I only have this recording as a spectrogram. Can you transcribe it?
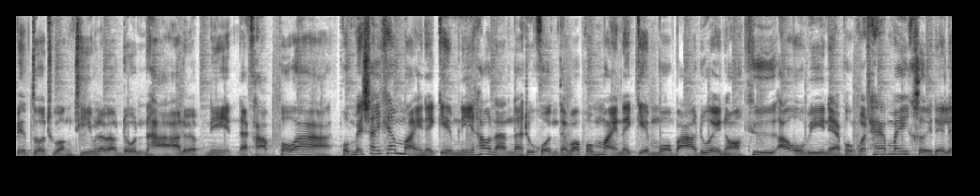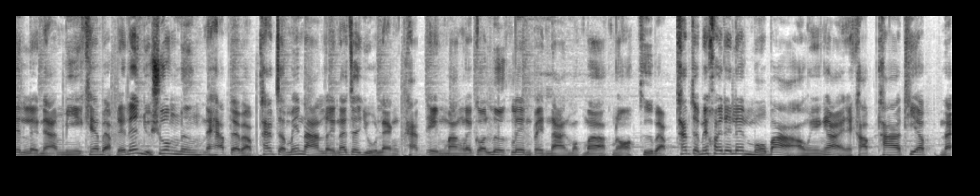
เป็นตัวถ่วงทีมแล้วแบบโดนด่าอะไรแบบนี้นะครับเพราะว่าผมไม่ใช่แค่ใหม่ในเกมนี้เท่านั้นนะทุกคนแต่ว่าผมใหม่ในเกมโมบ้าด้วยเนาะคือ ROV เนี่ยผมก็แทบไม่เคยได้เล่นเลยนะ มีแค่แบบได้เล่นอยู่ช่วงหนึ่งนะครับแต่แบบแทบจะไม่นานเลยน่าจะอยู่แรงแพทเองมั้งแล้วก็เลิกเล่นไปนานมากๆเนาะคือแบบแทบจะไม่ค่อยได้เล่นโมบ้าเอาง่ายๆนะครับถ้าเทียบใน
